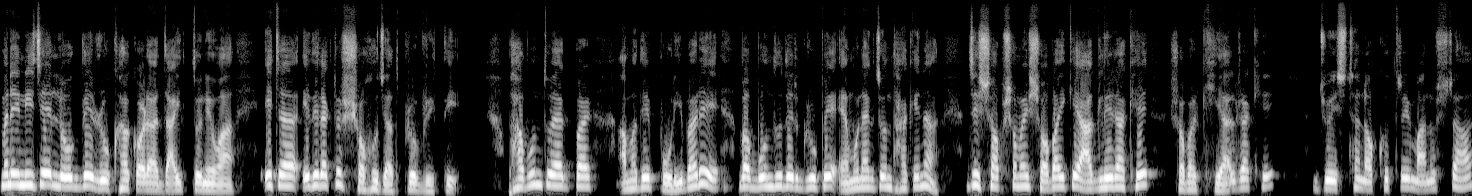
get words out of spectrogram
মানে নিজের লোকদের রক্ষা করা, দায়িত্ব নেওয়া, এটা এদের একটা সহজাত প্রবৃত্তি। ভাবুন তো একবার, আমাদের পরিবারে বা বন্ধুদের গ্রুপে এমন একজন থাকে না, যে সবসময় সবাইকে আগলে রাখে, সবার খেয়াল রাখে। জ্যেষ্ঠা নক্ষত্রের মানুষরা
